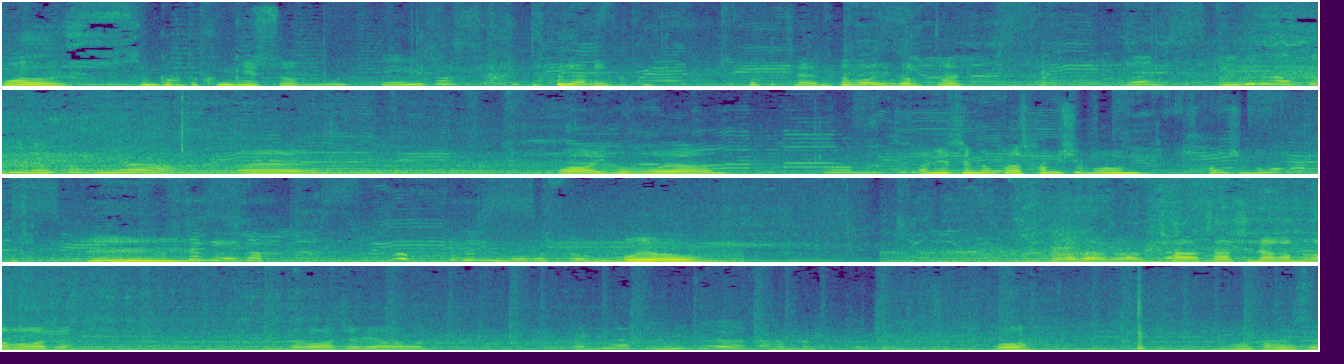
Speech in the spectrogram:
와, 씨, 생각보다 큰 게 있어. 일본 뭐야 이거? 대박 어디서부터? 나 이리로 왔더니 했거든요. 네. 와 이거 뭐야? 아, 아니 생각보다 35는 35? 갑자기 애가 팍 헤딩 먹었어. 뭐야? 나가 차, 차 지나가면 넘어가자. 넘어가 저기 하나. 자기가 좀 해줘요. 나 한번 듣고. 어, 어 가만 있어.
